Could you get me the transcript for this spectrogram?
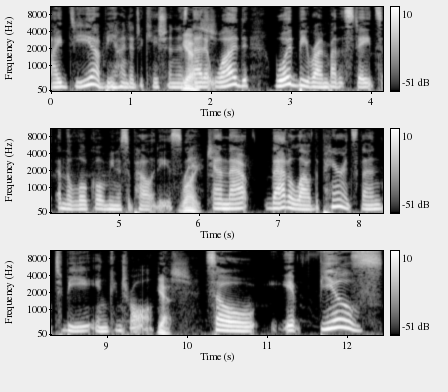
idea behind education is Yes. that it would would be run by the states and the local municipalities. Right. And that that allowed the parents then to be in control. Yes. So it feels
